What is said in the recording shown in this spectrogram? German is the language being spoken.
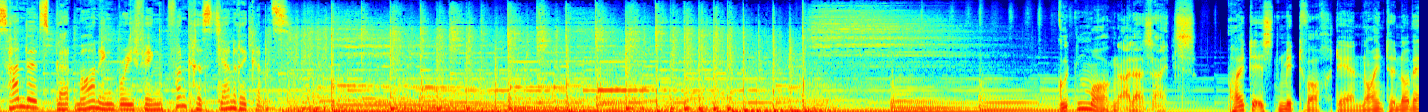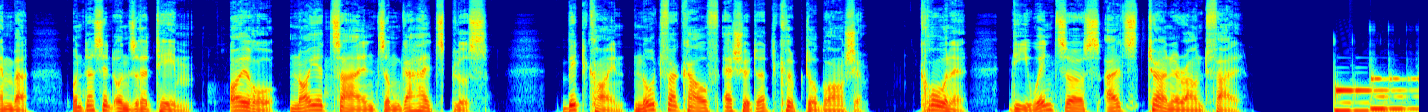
Das Handelsblatt Morning Briefing von Christian Rickens. Guten Morgen allerseits. Heute ist Mittwoch, der 9. November, und das sind unsere Themen. Euro, neue Zahlen zum Gehaltsplus. Bitcoin, Notverkauf erschüttert Kryptobranche. Krone, die Windsors als Turnaround-Fall.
